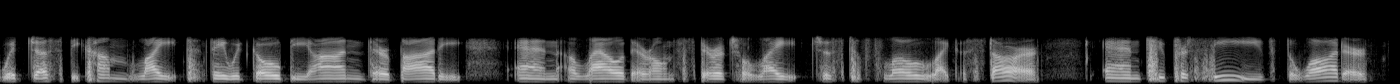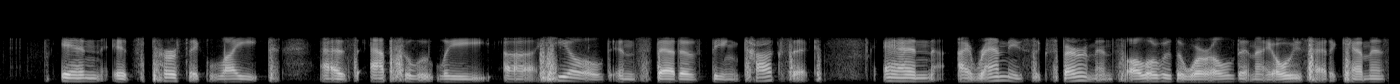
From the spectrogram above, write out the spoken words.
would just become light. They would go beyond their body and allow their own spiritual light just to flow like a star and to perceive the water in its perfect light as absolutely uh, healed instead of being toxic. And I ran these experiments all over the world, and I always had a chemist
